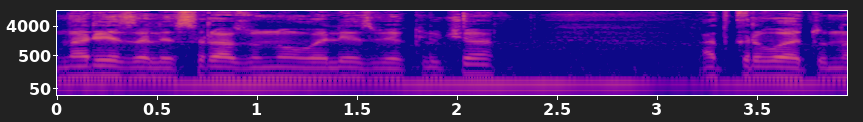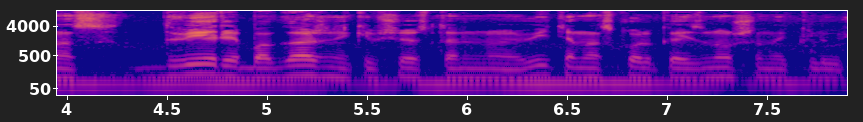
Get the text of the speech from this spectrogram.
Нарезали сразу новое лезвие ключа. Открывает у нас двери, багажник и все остальное. Видите, насколько изношенный ключ.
